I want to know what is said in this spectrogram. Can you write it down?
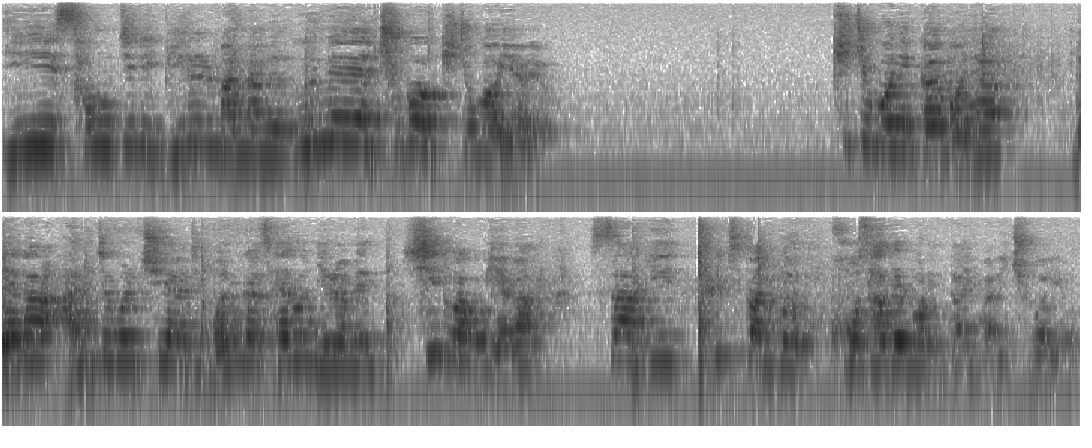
이 성질이 미를 만나면 음의 주거 기주거예요. 기주거니까 뭐냐? 내가 안정을 취해야지 뭔가 새로운 일을 하면 시도하고 얘가 싹이 크지도 않고 고사돼 버린다 이 말이 죽어요.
